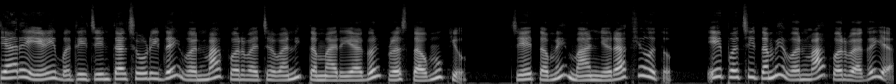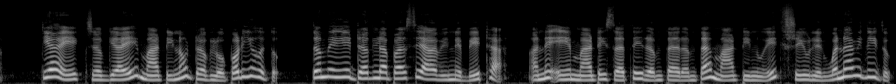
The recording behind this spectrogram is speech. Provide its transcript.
ત્યારે એણે બધી ચિંતા છોડી દઈ વનમાં ફરવા જવાની તમારી આગળ પ્રસ્તાવ મૂક્યો, જે તમે માન્ય રાખ્યો હતો. એ પછી તમે વનમાં ફરવા ગયા. ત્યાં એક જગ્યાએ માટીનો ઢગલો પડ્યો હતો. તમે એ ઢગલા પાસે આવીને બેઠા અને એ માટી સાથે રમતા રમતા માટીનું એક શિવલિંગ બનાવી દીધું.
